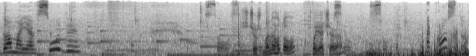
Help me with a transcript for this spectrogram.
Вдома я всюди. Соус. Що ж, в мене готово. Твоя черга. Супер. Так просто?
